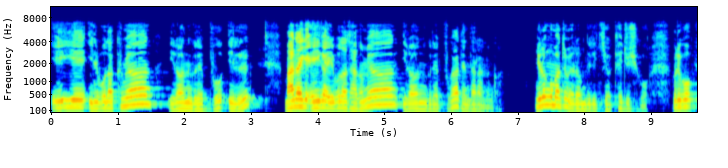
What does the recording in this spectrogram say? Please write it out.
a의 1보다 크면 이런 그래프 1 만약에 a가 1보다 작으면 이런 그래프가 된다라는 거. 이런 것만 좀 여러분들이 기억해 주시고 그리고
